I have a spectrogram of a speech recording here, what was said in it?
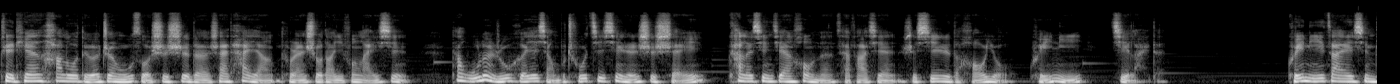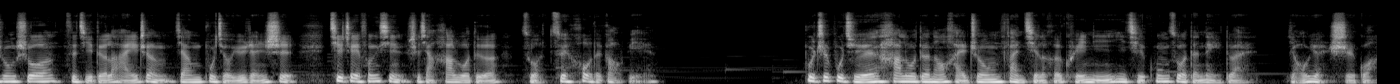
这天，哈罗德正无所事事的晒太阳，突然收到一封来信。他无论如何也想不出寄信人是谁。看了信件后呢，才发现是昔日的好友奎尼寄来的。奎尼在信中说自己得了癌症，将不久于人世。寄这封信是向哈罗德做最后的告别。不知不觉，哈罗德脑海中泛起了和奎尼一起工作的那段遥远时光。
